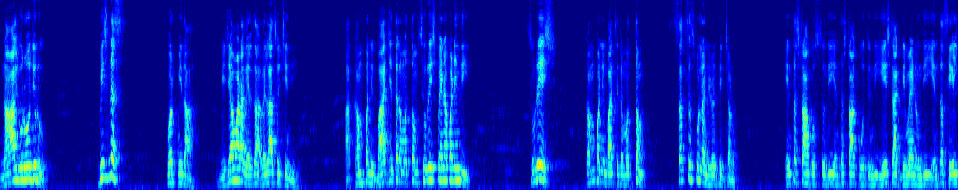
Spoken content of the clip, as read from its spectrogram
నాలుగు రోజులు బిజినెస్ వర్క్ మీద విజయవాడ వెళ్తా వెళ్ళాల్సి వచ్చింది. ఆ కంపెనీ బాధ్యతలు మొత్తం సురేష్ పైన పడింది. సురేష్ కంపెనీ బాధ్యత మొత్తం సక్సెస్ఫుల్గా నిర్వర్తించాడు. ఎంత స్టాక్ వస్తుంది ఎంత స్టాక్ పోతుంది ఏ స్టాక్ డిమాండ్ ఉంది ఎంత సేల్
